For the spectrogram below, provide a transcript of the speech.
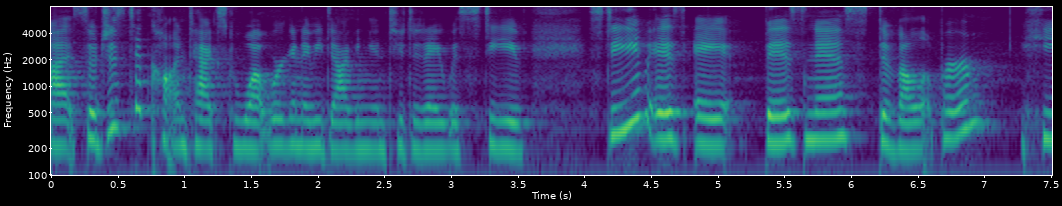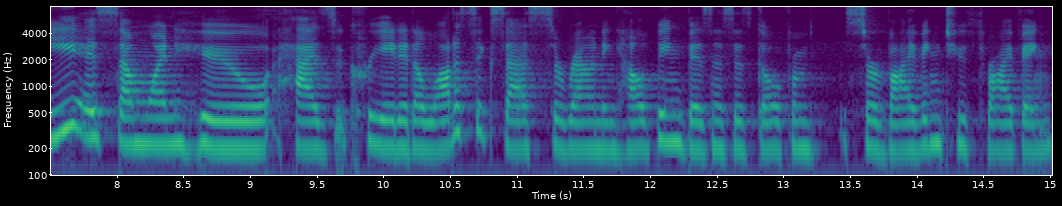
Uh, so, just to context what we're going to be diving into today with Steve, Steve is a business developer. He is someone who has created a lot of success surrounding helping businesses go from surviving to thriving.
